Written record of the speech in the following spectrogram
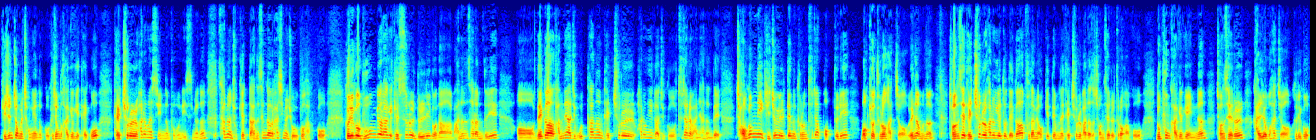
기준점을 정해놓고 그 정도 가격이 되고 대출을 활용할 수 있는 부분이 있으면은 사면 좋겠다 하는 생각을 하시면 좋을 것 같고 그리고 무분별하게 개수를 늘리거나 많은 사람들이 어, 내가 감내하지 못하는 대출을 활용해 가지고 투자를 많이 하는데 저금리 기조일 때는 그런 투자 법들이 먹혀 들어갔죠. 왜냐면은 전세 대출을 활용해도 내가 부담이 없기 때문에 대출을 받아서 전세를 들어 가고 높은 가격에 있는 전세를 가려고 하죠. 그리고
